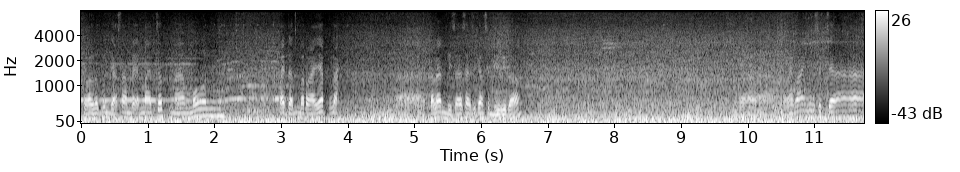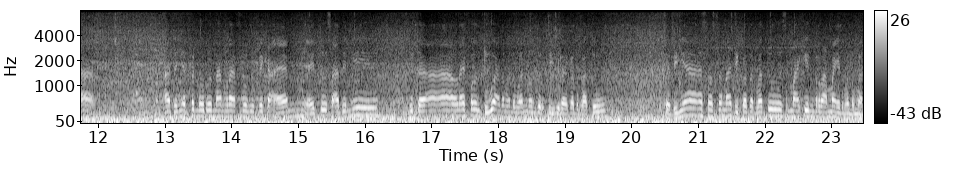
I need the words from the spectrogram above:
Walaupun nggak sampai macet namun padat merayap lah. Nah, kalian bisa saksikan sendiri toh. Nah, memang sejak adanya penurunan level PPKM yaitu saat ini sudah level 2 teman-teman untuk di wilayah Kota Batu. Jadinya suasana di Kota Batu semakin ramai teman-teman.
